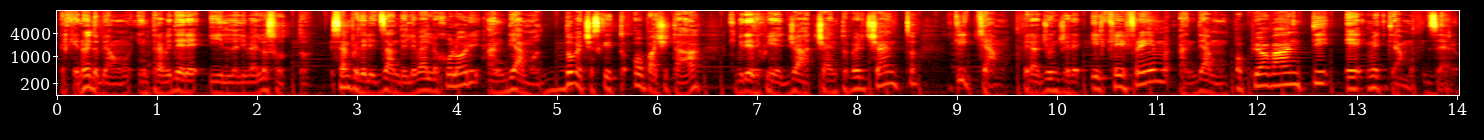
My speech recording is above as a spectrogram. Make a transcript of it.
perché noi dobbiamo intravedere il livello sotto. Sempre utilizzando il livello colori andiamo dove c'è scritto opacità, che vedete qui è già a 100%, clicchiamo per aggiungere il keyframe, andiamo un po' più avanti e mettiamo 0.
